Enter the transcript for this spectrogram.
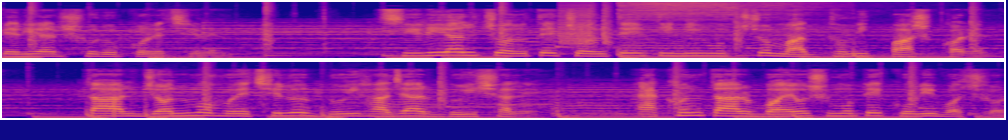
কেরিয়ার শুরু করেছিলেন। সিরিয়াল চলতে চলতে তিনি উচ্চ মাধ্যমিক পাশ করেন। তার জন্ম হয়েছিল দুই হাজার দুই সালে। এখন তার বয়স মোটে কুড়ি বছর।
